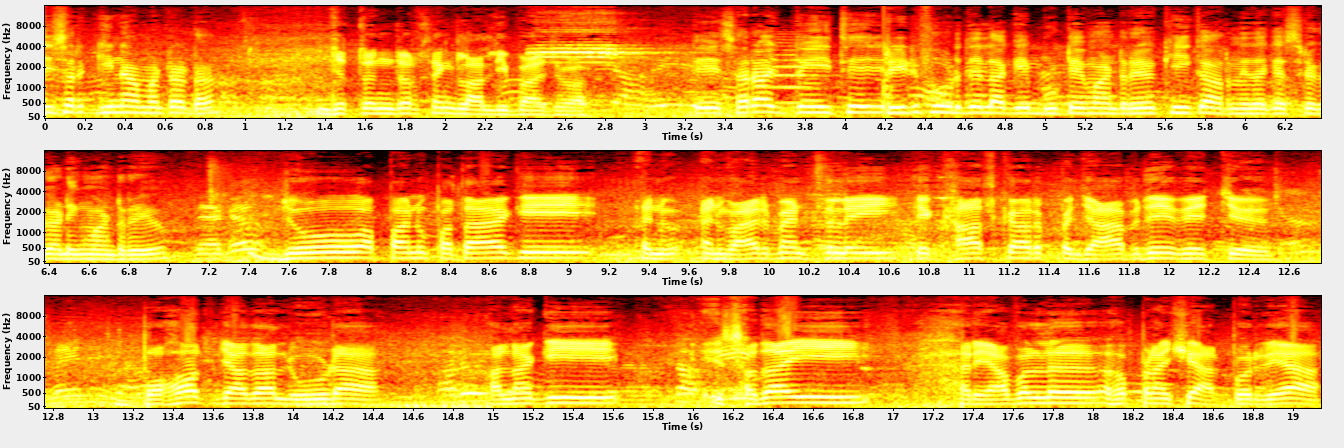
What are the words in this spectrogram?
ਜੀ ਸਰ ਕੀ ਨਾਮ ਹੈ ਤੁਹਾਡਾ? ਜਤਿੰਦਰ ਸਿੰਘ ਲਾਲੀ ਬਾਜਵਾ। ਤੇ ਸਰ ਅੱਜ ਤੁਸੀਂ ਇੱਥੇ ਸਟਰੀਟ ਫੂਡ ਦੇ ਲਾਗੇ ਬੂਟੇ ਵੰਡ ਰਹੇ ਹੋ। ਕੀ ਕਾਰਨ ਦਾ ਕਿਸ ਰਿਗਾਰਡਿੰਗ ਵੰਡ ਰਹੇ ਹੋ? ਜੋ ਆਪਾਂ ਨੂੰ ਪਤਾ ਹੈ ਕਿ এনवायरमेंट ਲਈ ਤੇ ਖਾਸ ਕਰ ਪੰਜਾਬ ਦੇ ਵਿੱਚ ਬਹੁਤ ਜ਼ਿਆਦਾ ਲੋੜ ਆ। ਹਾਲਾਂਕਿ ਸਦਾ ਹੀ ਹਰਿਆਵਲ ਆਪਣਾ ਹਿਆਰਪੁਰ ਰਿਹਾ।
